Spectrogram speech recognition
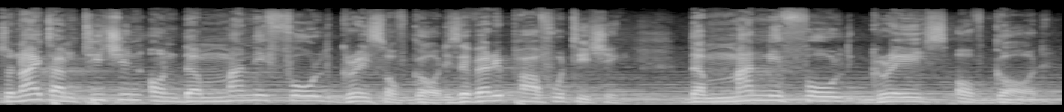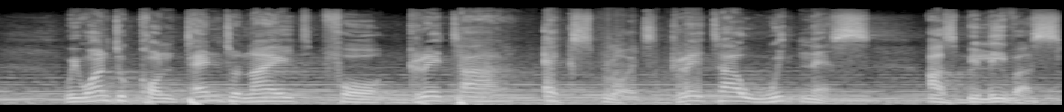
Tonight I'm teaching on the manifold grace of God. It's a very powerful teaching. The manifold grace of God. We want to contend tonight for greater exploits, greater witness as believers.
